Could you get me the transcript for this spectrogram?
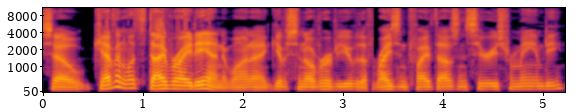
So, Kevin, let's dive right in. I Want to give us an overview of the Ryzen 5000 series from AMD?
